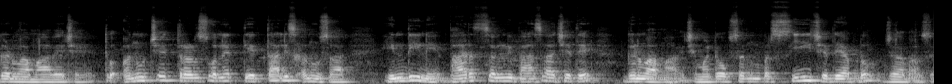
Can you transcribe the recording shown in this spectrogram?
ગણવામાં આવે છે. તો અનુચ્છેદ ત્રણસો ને તેતાલીસ અનુસાર હિન્દીને ભારત સંઘની ભાષા છે તે ગણવામાં આવે છે. માટે ઓપ્શન નંબર સી છે તે આપણો જવાબ આવશે.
